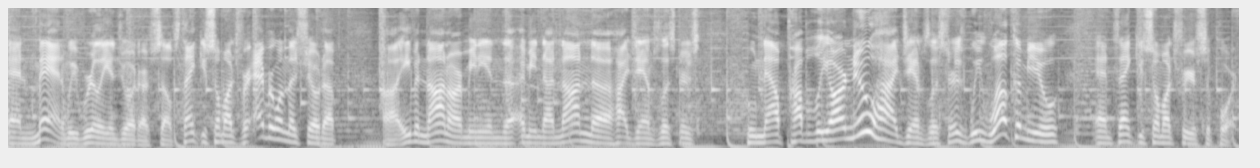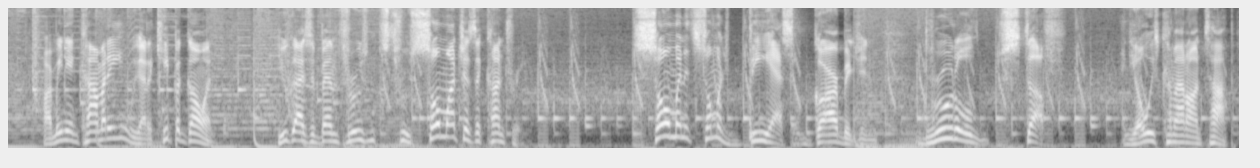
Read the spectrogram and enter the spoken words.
And man, we really enjoyed ourselves. Thank you so much for everyone that showed up, uh, even non Armenian, uh, I mean, uh, non uh, Hye Jams listeners who now probably are new Hye Jams listeners. We welcome you and thank you so much for your support. Armenian comedy, we got to keep it going. You guys have been through through so much as a country so many so much BS and garbage and brutal stuff. And you always come out on top.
